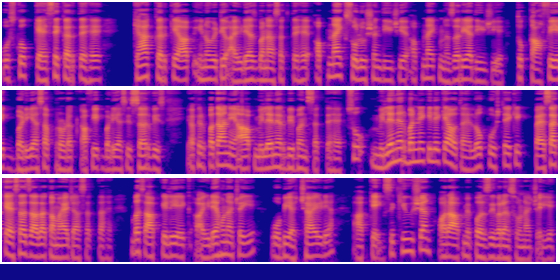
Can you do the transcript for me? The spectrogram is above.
उसको कैसे करते हैं क्या करके आप इनोवेटिव आइडियाज़ बना सकते हैं? अपना एक सोल्यूशन दीजिए, अपना एक नज़रिया दीजिए तो काफ़ी एक बढ़िया सा प्रोडक्ट काफ़ी एक बढ़िया सी सर्विस या फिर पता नहीं, आप मिलेनियर भी बन सकते हैं। सो मिलेनियर बनने के लिए क्या होता है? लोग पूछते हैं कि पैसा कैसा ज़्यादा कमाया जा सकता है। बस आपके लिए एक आइडिया होना चाहिए, वो भी अच्छा आइडिया आपके एग्जीक्यूशन और आप में परसिवरेंस होना चाहिए।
